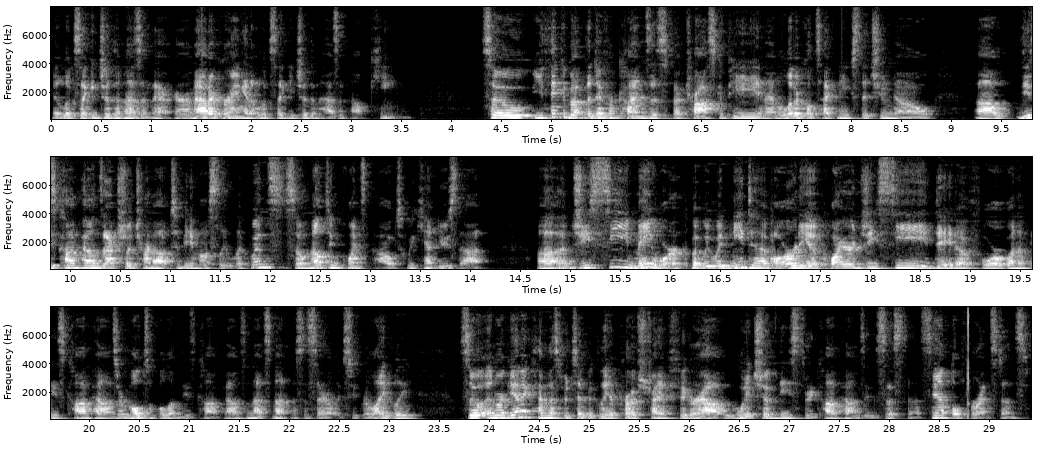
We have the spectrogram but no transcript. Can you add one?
it looks like each of them has an aromatic ring, and it looks like each of them has an alkene. So you think about the different kinds of spectroscopy and analytical techniques that you know. Uh, these compounds actually turn out to be mostly liquids, so melting points out, we can't use that. Uh, GC may work, but we would need to have already acquired GC data for one of these compounds or multiple of these compounds, and that's not necessarily super likely. So an organic chemist would typically approach trying to figure out which of these three compounds exist in a sample, for instance,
